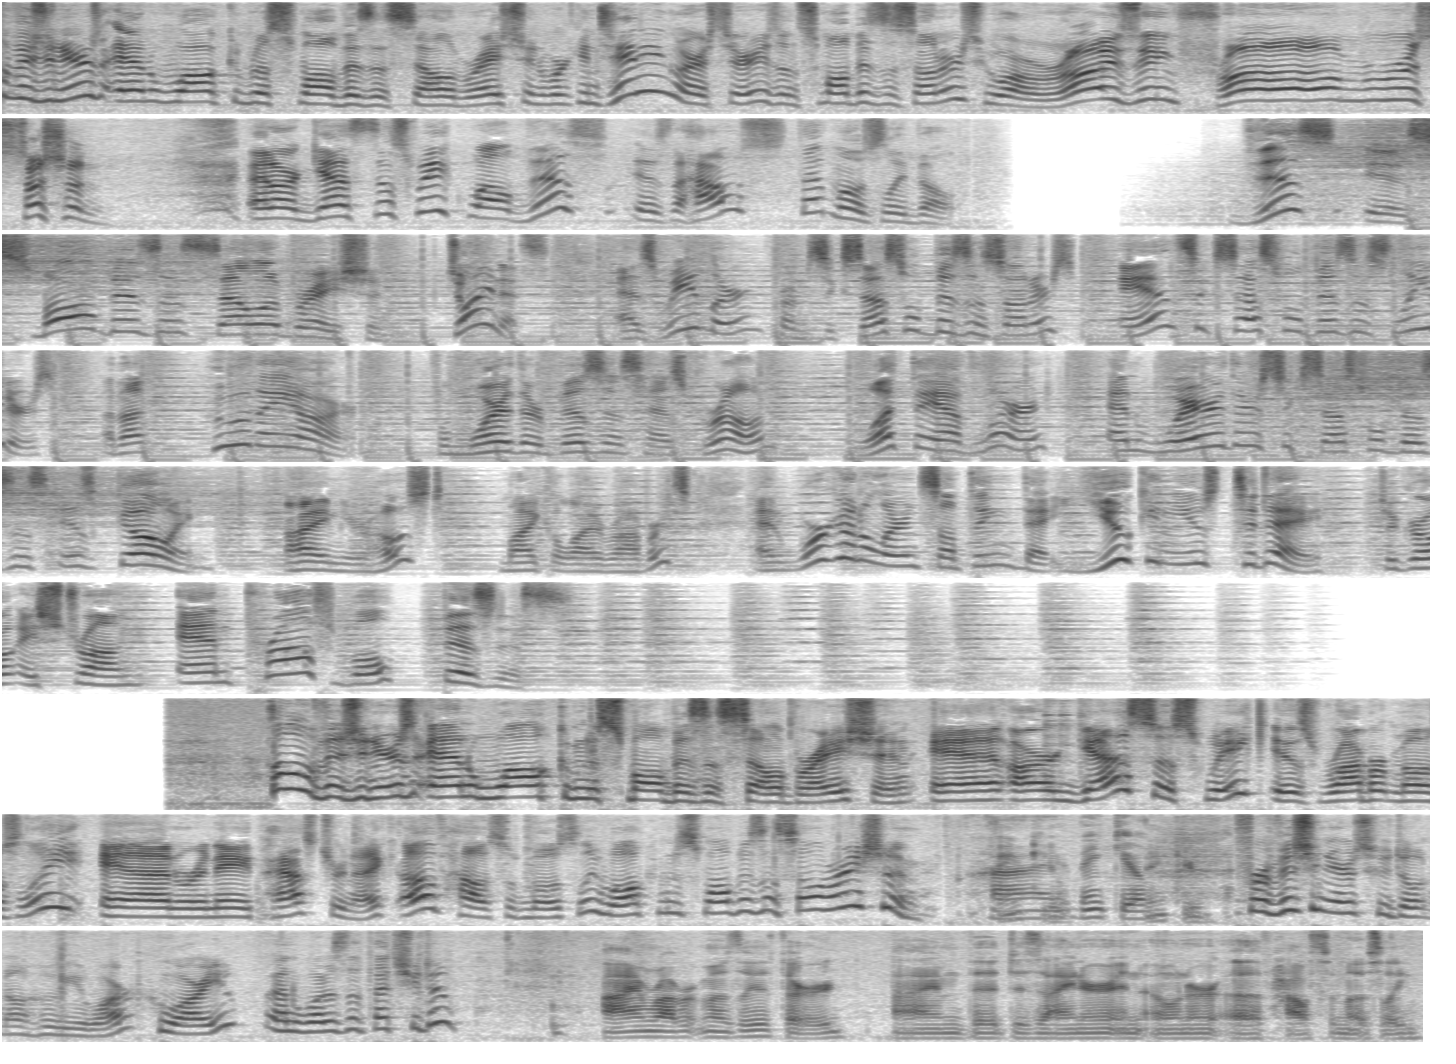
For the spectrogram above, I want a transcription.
Hello, Visioneers, and welcome to Small Business Celebration. We're continuing our series on small business owners who are rising from recession. And our guest this week, well, this is the house that Mosley built. This is Small Business Celebration. Join us as we learn from successful business owners and successful business leaders about who they are, from where their business has grown, what they have learned, and where their successful business is going. I am your host, Michael I. Roberts, and we're going to learn something that you can use today to grow a strong and profitable business. Hello, Visioneers, and welcome to Small Business Celebration. And our guest this week is Robert Mosley and Renee Pasternak of House of Mosley. Welcome to Small Business Celebration. Hi, you. thank you. Thank you. For Visioneers who don't know who you are, who are you, and what is it that you do? I'm Robert Mosley III. I'm the designer and owner of House of Mosley.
